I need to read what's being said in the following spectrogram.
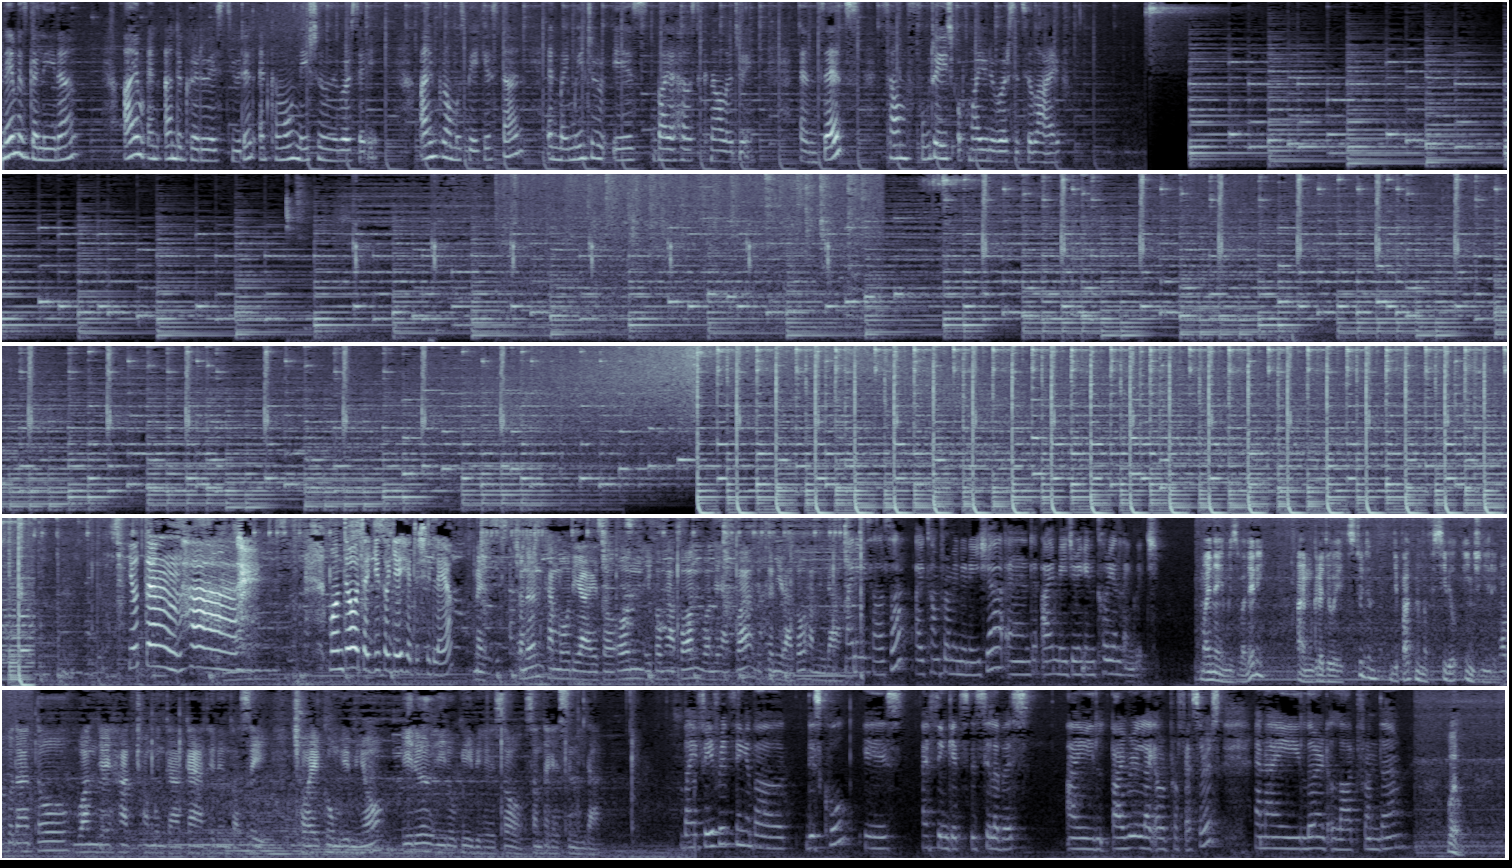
My name is Galina. I am an undergraduate student at Kangwon National University. I'm from Uzbekistan and my major is biohealth technology. And that's some footage of my university life. 요등 하 먼저 자기소개해 주실래요? 네, 저는 캄보디아에서 온 20학번 원대학과 유턴이라고 합니다. My name is Elsa. I come from Indonesia and I'm majoring in Korean language. My name is Valery. I'm graduate student, Department of Civil Engineering. 무엇보다 또 원예학 전문가가 되는 것이 저의 꿈이며 이를 이루기 위해서 선택했습니다. My favorite thing about this school is I think it's the syllabus. I, I really like our professors and I learned a lot from them. Well,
